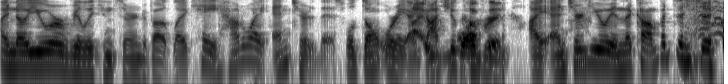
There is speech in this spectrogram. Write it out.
I know you were really concerned about like, hey, how do I enter this? Well, don't worry, I I got you wasn't. covered. I entered you in the competition.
